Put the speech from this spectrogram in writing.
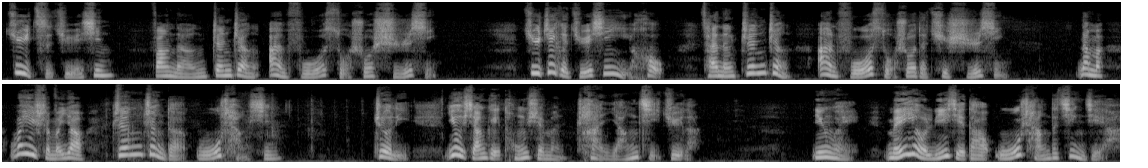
据此决心，方能真正按佛所说实行。据这个决心以后，才能真正按佛所说的去实行。那么，为什么要真正的无常心？这里又想给同学们阐扬几句了，因为。没有理解到无常的境界啊，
